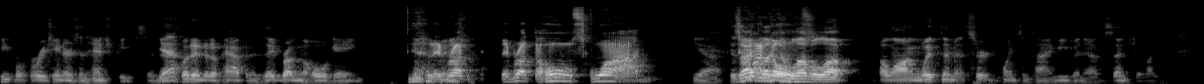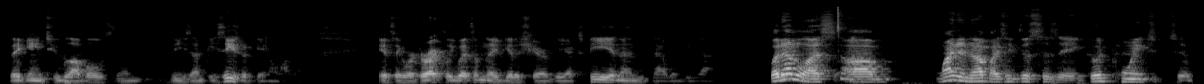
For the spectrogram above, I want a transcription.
people for retainers and hench peeps, and Yeah. what ended up happening. Is they brung the whole game. Yeah, they brought. They brought the whole squad. Yeah, because I'd let them level up along with them at certain points in time, even Ascension. Like they gain two levels, and these NPCs would gain a level. If they were directly with them, they'd get a share of the XP, and then that would be that. But nonetheless, um, winding up, I think this is a good point to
